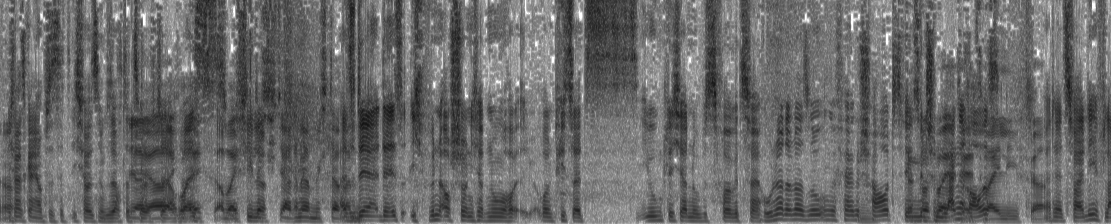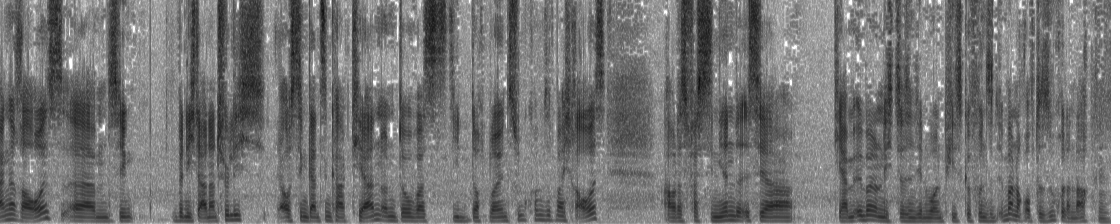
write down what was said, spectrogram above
Ja. Ich weiß gar nicht, ob es jetzt, ich habe es nur gesagt, der zwölfte, ja, ja, aber, weiß, aber viele. Ich, erinnere mich daran. Also der, der ist, ich bin auch schon, ich habe nur One Piece als Jugendlicher nur bis Folge 200 oder so ungefähr mhm. geschaut. Deswegen bin ich schon lange RTL raus. 2 lief, ja. RTL 2 lief lange raus. Ähm, deswegen bin ich da natürlich aus den ganzen Charakteren und so, was die noch neu hinzugekommen sind, war ich raus. Aber das Faszinierende ist ja, die haben immer noch nicht den One Piece gefunden, sind immer noch auf der Suche danach. Mhm.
